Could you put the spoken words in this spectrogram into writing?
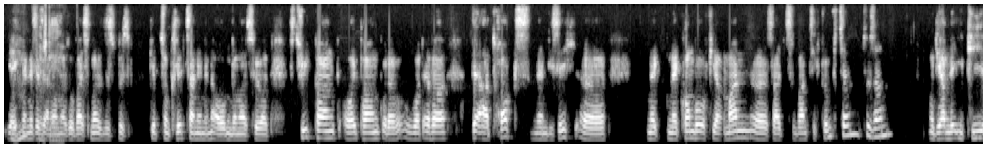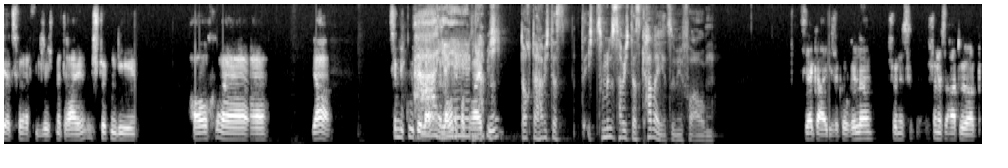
Ja, ich Mhm, nenne es jetzt verstehe. einfach mal so, weil es mal- das, das gibt so ein Glitzern in den Augen, wenn man es hört. Street Punk, Oi Punk oder whatever. Der Art Hox nennen die sich. Äh, eine, eine Combo vier Mann äh, seit 2015 zusammen. Und die haben eine EP jetzt veröffentlicht mit drei Stücken, die auch äh, ja ziemlich gute La Ah, ja, Laune ja, verbreiten. ich, doch, da habe ich das, ich, zumindest habe ich das Cover jetzt irgendwie vor Augen. Sehr geil, diese Gorilla. Schönes, schönes Artwork.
